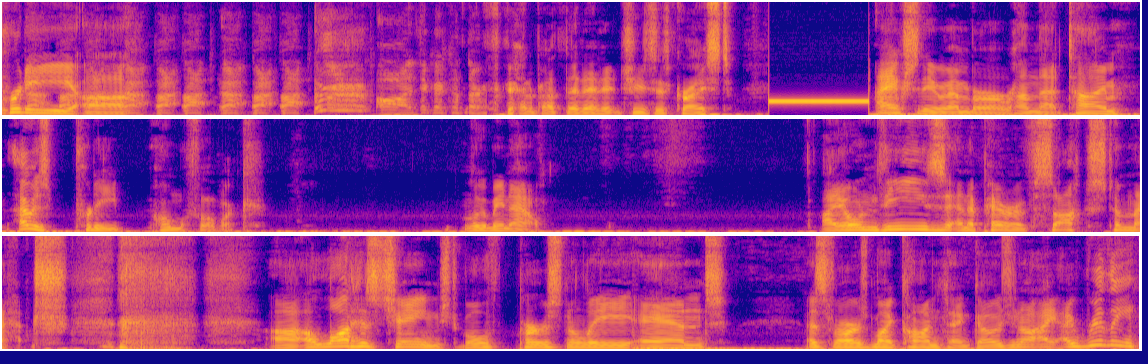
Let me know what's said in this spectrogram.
pretty, uh. Oh, I think I cut their. forgot about that edit. Jesus Christ. I actually remember around that time, I was pretty homophobic. Look at me now. I own these and a pair of socks to match. uh, a lot has changed, both personally and as far as my content goes. You know, I, I really.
